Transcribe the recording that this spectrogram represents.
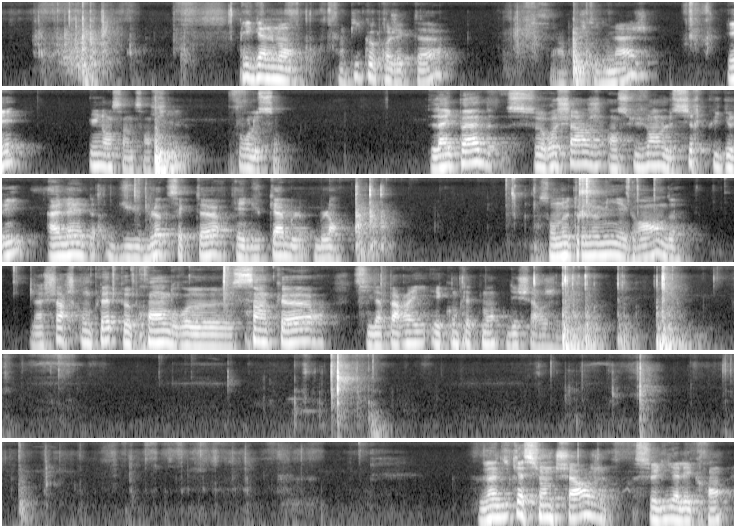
Également un picoprojecteur, ça va projeter l'image, et une enceinte sans fil pour le son. L'iPad se recharge en suivant le circuit gris à l'aide du bloc secteur et du câble blanc. Son autonomie est grande. La charge complète peut prendre 5 euh, heures si l'appareil est complètement déchargé. L'indication de charge se lie à l'écran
